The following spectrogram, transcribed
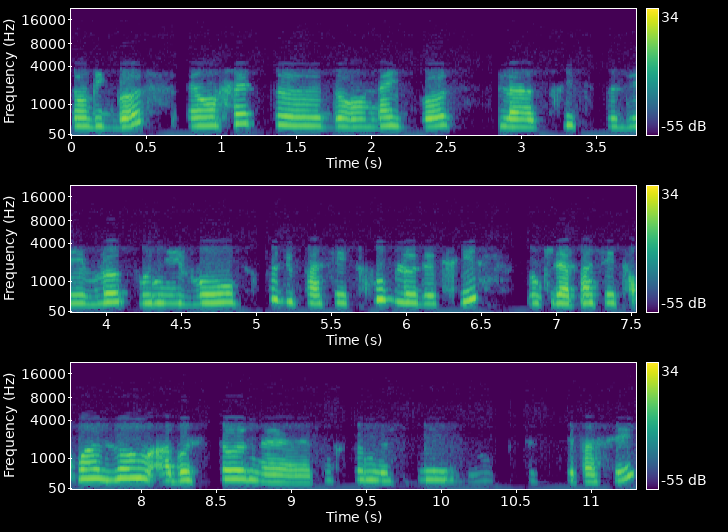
dans Big Boss. Et en fait, euh, dans Night Boss, l'intrigue se développe au niveau surtout du passé trouble de Chris. Donc, il a passé trois ans à Boston. Et personne ne sait ce qui s'est passé.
